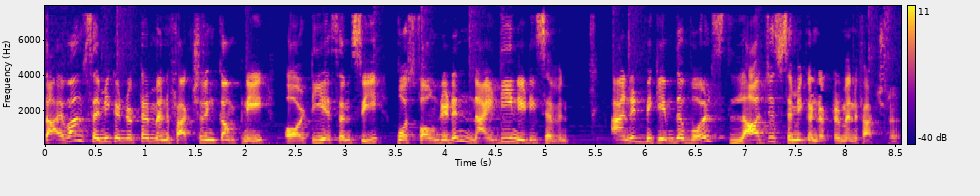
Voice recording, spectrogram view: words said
Taiwan Semiconductor Manufacturing Company or TSMC was founded in 1987 and it became the world's largest semiconductor manufacturer.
